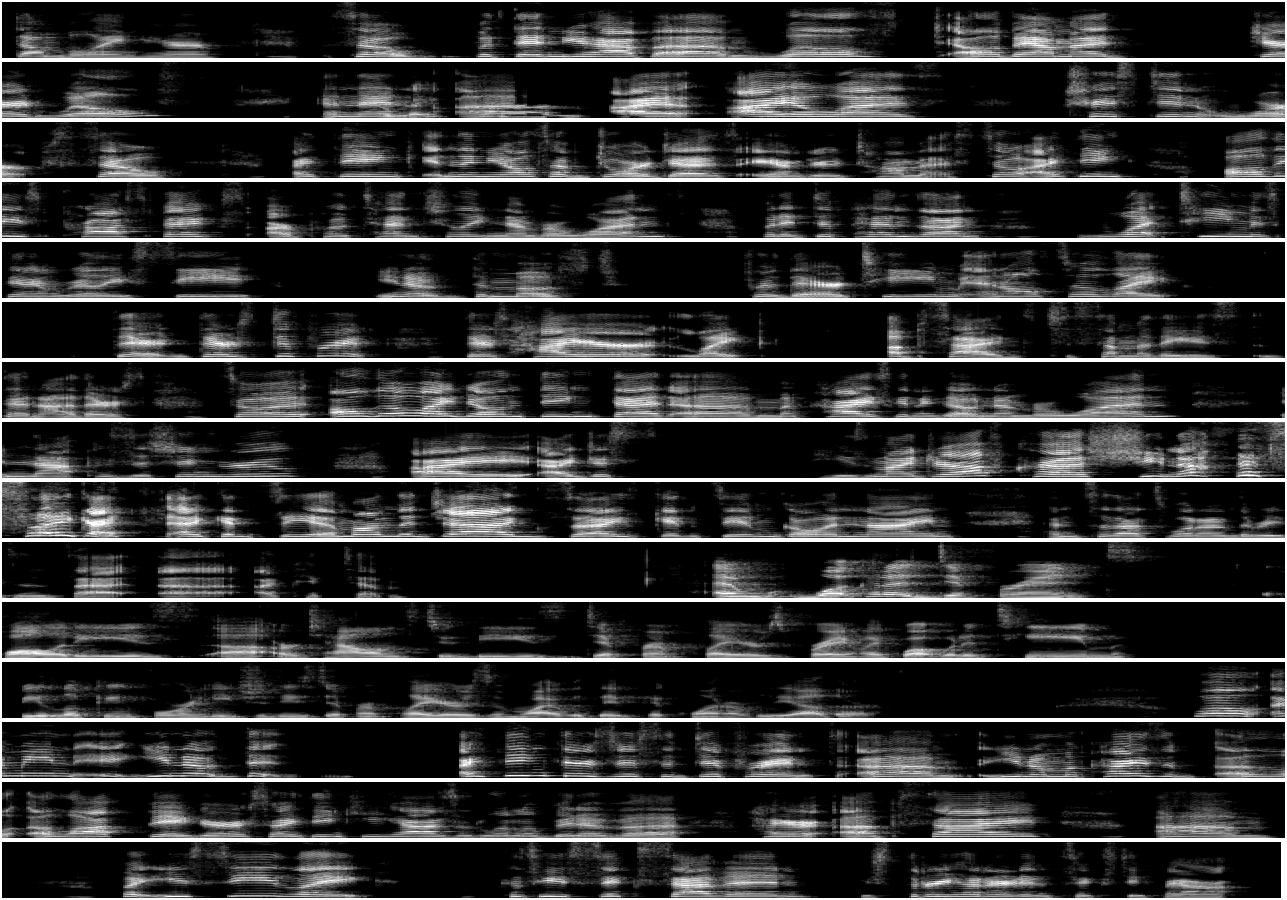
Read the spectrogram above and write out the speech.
stumbling here. So, but then you have um, Wills, Alabama, Jared Wills, and then okay. um, I, Iowa's Tristan Wirfs. So I think, and then you also have Georgia's Andrew Thomas. So I think all these prospects are potentially number ones, but it depends on what team is going to really see, you know, the most for their team, and also like there, there's different, there's higher like upsides to some of these than others. So uh, although I don't think that uh, Mekhi is going to go number one in that position group, I I just he's my draft crush. You know, it's like I I can see him on the Jags, so I can see him going nine, and so that's one of the reasons that uh, I picked him. And what kind of different qualities uh, or talents do these different players bring? Like, what would a team be looking for in each of these different players, and why would they pick one over the other? Well, I mean, it, you know, the, I think there's just a different, um, you know, Mekhi's a, a, a, lot bigger, so I think he has a little bit of a higher upside. Um, but you see, like, because he's six seven, he's 360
